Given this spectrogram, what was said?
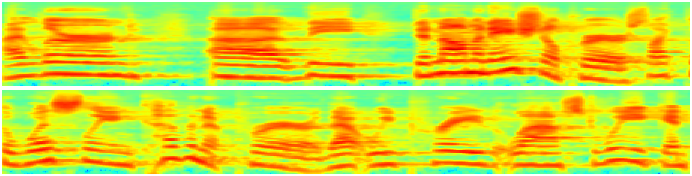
I learned uh, the denominational prayers like the Wesleyan covenant prayer that we prayed last week. And,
